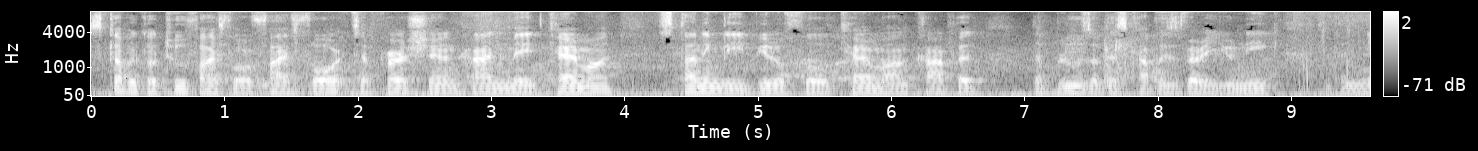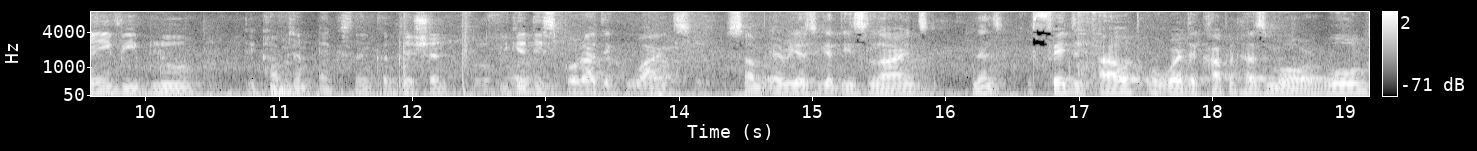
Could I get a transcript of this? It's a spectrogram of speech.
It's code 25454. It's a Persian handmade Kerman. Stunningly beautiful Kerman carpet. The blues of this carpet is very unique. The navy blue. It comes in excellent condition. You get these sporadic whites. Some areas you get these lines. Then faded out or where the carpet has more wool.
